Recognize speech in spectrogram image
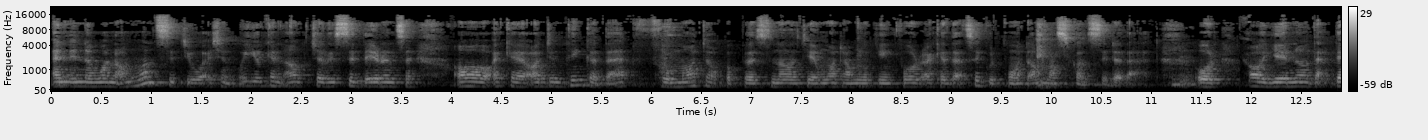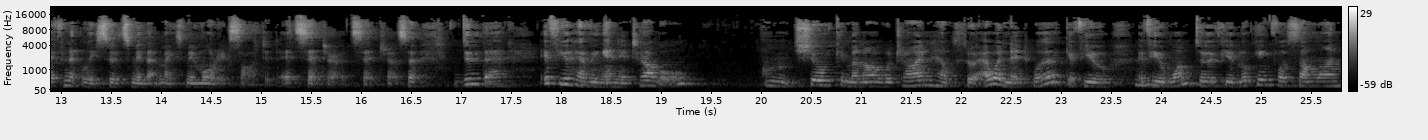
And in a one-on-one situation where you can actually sit there and say, "Oh, okay, I didn't think of that for my type of personality and what I'm looking for. Okay, that's a good point. I must consider that." Hmm. Or, "Oh, yeah, no, that definitely suits me. That makes me more excited, etc., etc." So do that. If you're having any trouble, I'm sure Kim and I will try and help through our network. If you if you want to, if you're looking for someone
